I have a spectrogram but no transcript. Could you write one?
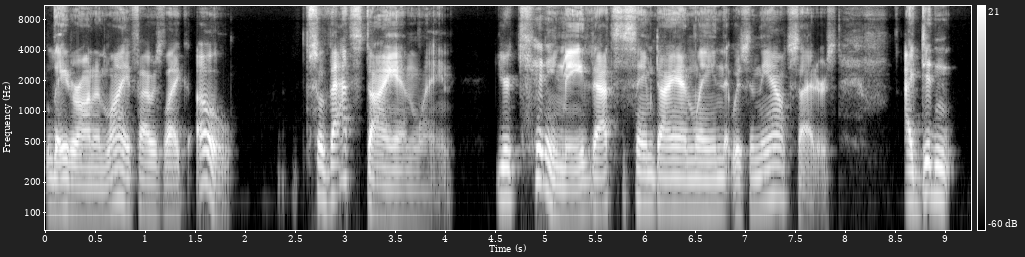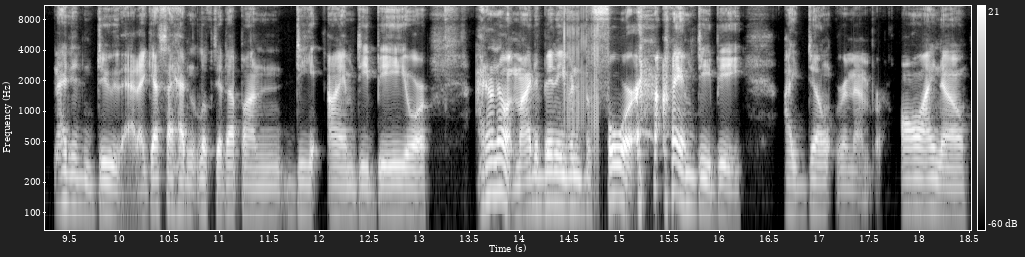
later on in life, I was like, oh, so that's Diane Lane. You're kidding me. That's the same Diane Lane that was in The Outsiders. I didn't I didn't do that. I guess I hadn't looked it up on D- IMDb or I don't know. It might have been even before IMDb. I don't remember. All I know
